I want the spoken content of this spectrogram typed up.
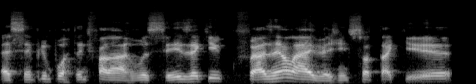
É sempre importante falar, vocês é que fazem a live. A gente só está aqui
